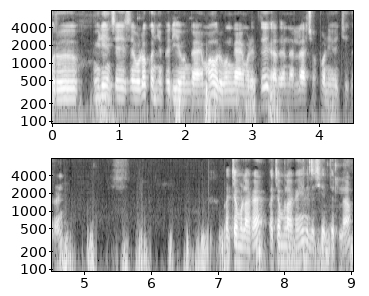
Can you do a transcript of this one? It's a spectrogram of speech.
ஒரு மீடியம் சைஸை விட கொஞ்சம் பெரிய வெங்காயமாக ஒரு வெங்காயம் எடுத்து அதை நல்லா chop பண்ணி வச்சுக்கிறேன். பச்சை மிளகாய் பச்சை மிளகாயும் இதில் சேர்த்துடலாம்.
